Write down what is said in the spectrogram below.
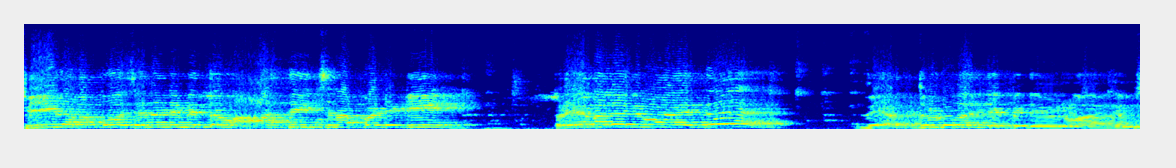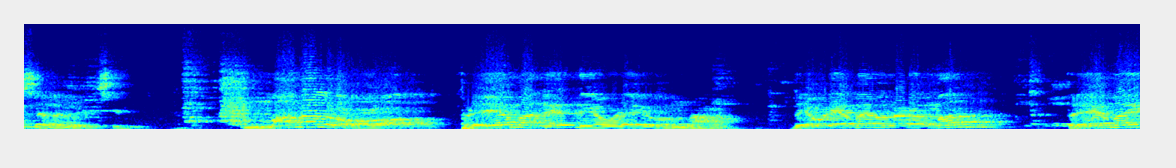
బీదల పోషణ నిమిత్తం ఆస్తి ఇచ్చినప్పటికీ ప్రేమ లేని వాడైతే వ్యర్థుడు అని చెప్పి దేవుని వాక్యం సెలవిచ్చింది. మనలో ప్రేమ అనే దేవుడై ఉన్నాడు. దేవుడు ఏమై ఉన్నాడమ్మా? ప్రేమై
